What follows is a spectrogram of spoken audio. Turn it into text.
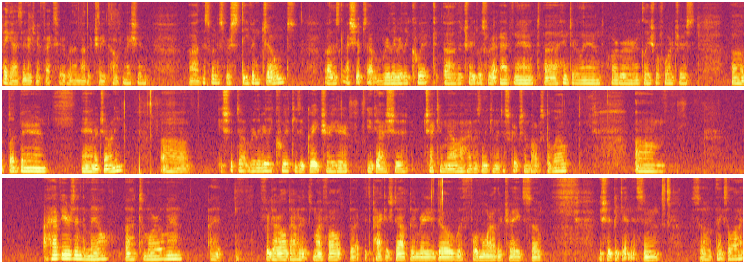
Hey guys, Energy Effects here with another trade confirmation. Uh, this one is for Steven Jones. Uh, this guy ships out really, really quick. Uh, the trade was for Advent, uh, Hinterland, Harbor, Glacial Fortress, uh, Blood Baron, and a Johnny. Uh, he shipped out really, really quick. He's a great trader. You guys should check him out. I'll have his link in the description box below. Um, I have yours in the mail uh, tomorrow, man. I forgot all about it. It's my fault, but it's packaged up and ready to go with four more other trades, so you should be getting it soon. So thanks a lot.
